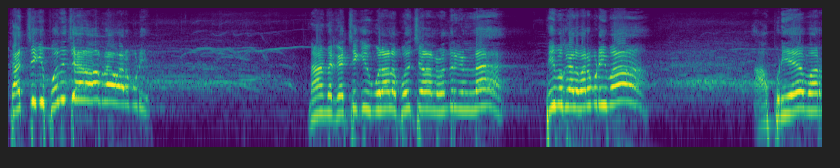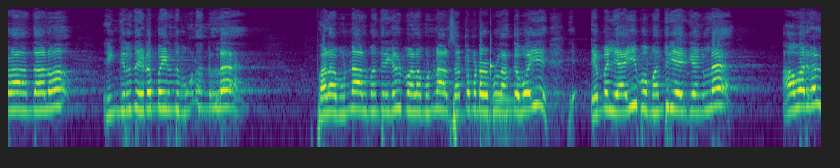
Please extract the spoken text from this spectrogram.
கட்சிக்கு பொதுச் வர முடியும். நான் அந்த கட்சிக்கு உங்களால் பொதுச் செயலாளர் வந்திருக்கேன்ல. திமுக வர முடியுமா? அப்படியே வர்றா இருந்தாலும் இங்கிருந்து இடம்பெயர்ந்து போனாங்கல்ல. பல முன்னாள் மந்திரிகள் பல முன்னாள் சட்டமன்ற உறுப்பினர்கள் அங்கே போய் எம்எல்ஏ ஆகி இப்போ மந்திரி இருக்காங்கல்ல அவர்கள்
